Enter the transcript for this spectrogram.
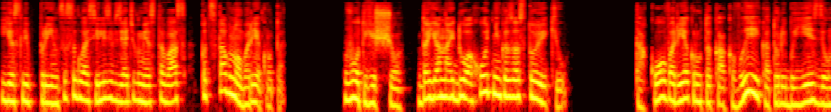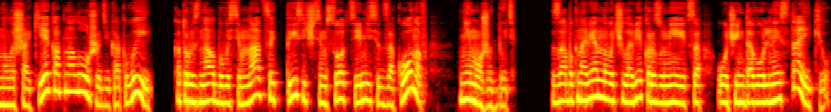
если принцы согласились взять вместо вас подставного рекрута. Вот еще, да я найду охотника за сто Такого рекрута, как вы, который бы ездил на лошаке, как на лошади, как вы, который знал бы 18 770 законов, не может быть. За обыкновенного человека, разумеется, очень довольны и стайкю.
